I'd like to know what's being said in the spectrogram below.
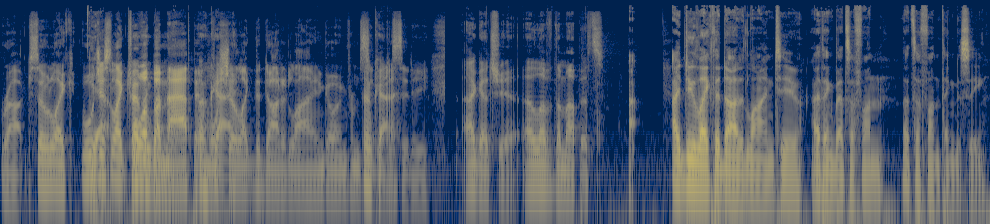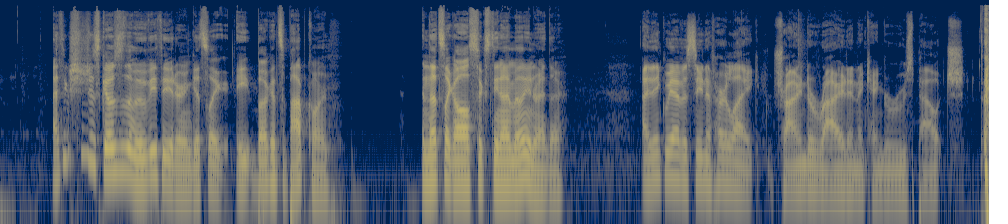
Rock. So like, we'll Yeah. just like pull up a map, map. and we'll show like the dotted line going from city Okay. to city. I got you. I love the Muppets. I do like the dotted line too. I think that's a fun that's a fun thing to see. I think she just goes to the movie theater and gets like eight buckets of popcorn, and that's like all 69 million right there. I think we have a scene of her like trying to ride in a kangaroo's pouch.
